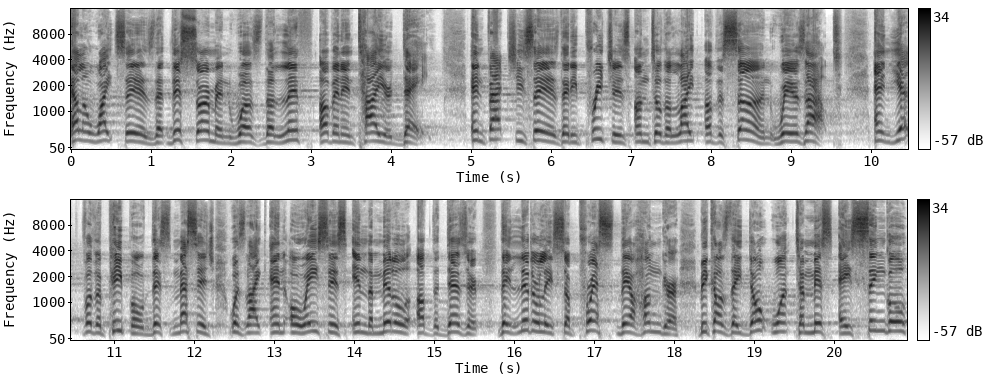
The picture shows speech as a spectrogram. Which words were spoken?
Ellen White says that this sermon was the length of an entire day. In fact, she says that he preaches until the light of the sun wears out. And yet, for the people, this message was like an oasis in the middle of the desert. They literally suppress their hunger because they don't want to miss a single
